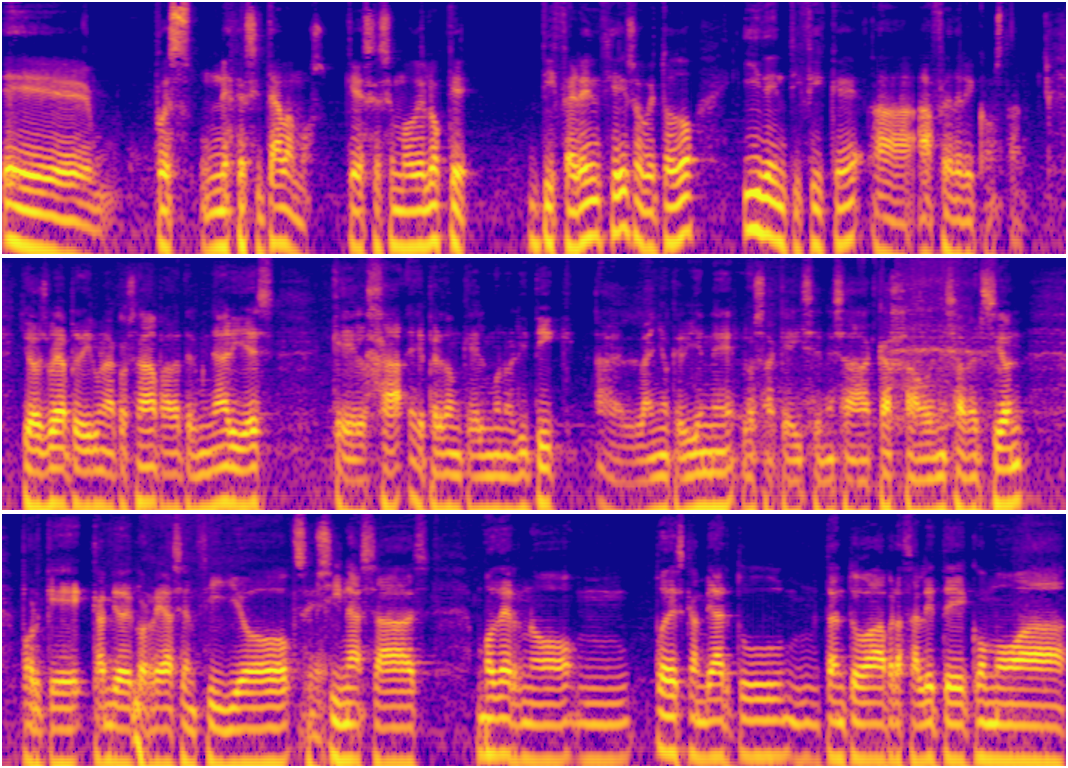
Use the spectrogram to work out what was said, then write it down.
eh, pues necesitábamos que es ese modelo que diferencie y sobre todo identifique a, a Frederick Constant. Yo os voy a pedir una cosa para terminar y es que el, ja- eh, perdón, que el Monolithic el año que viene lo saquéis en esa caja o en esa versión porque cambio de correa sencillo, Sí. sin asas, moderno, mm, puedes cambiar tú mm, tanto a brazalete como a,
